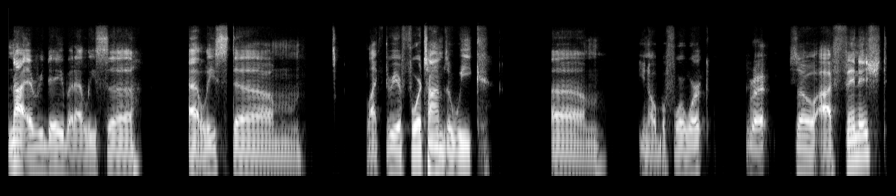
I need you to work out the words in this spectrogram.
not every day, but at least uh, at least um, like three or four times a week. Um, you know, before work. right. So I finished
